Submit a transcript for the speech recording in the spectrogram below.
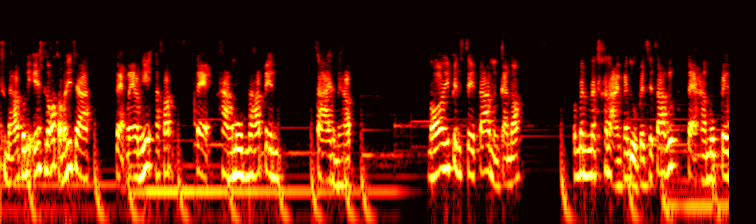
s นะครับตัวนี้ s เราก็สามารถที่จะแตกแรงนี้นะครับ แตกห่างมุมนะครับเป็นไซน์ถูกไหมครับเนาะนี่เป็นเซต้าเหมือนกันเนาะมันมันขนานกันอยู่เป็นเซต้าปุ๊บแตกห่างมุมเป็น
